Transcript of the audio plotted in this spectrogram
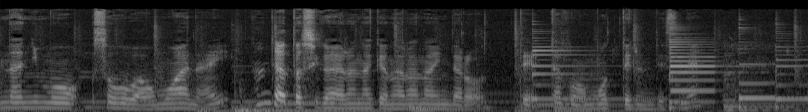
何もそうは思わない。なんで私がやらなきゃならないんだろうって多分思ってるんですね。だ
